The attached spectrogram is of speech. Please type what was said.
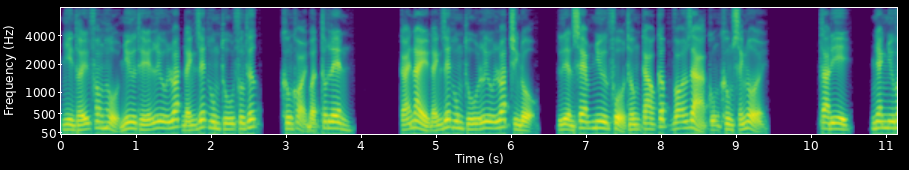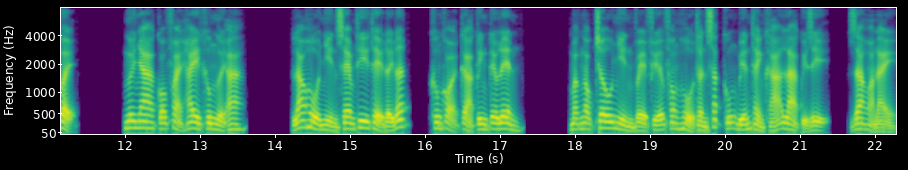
nhìn thấy phong hổ như thế lưu loát đánh giết hung thú phương thức, không khỏi bật thốt lên. Cái này đánh giết hung thú lưu loát trình độ, liền xem như phổ thông cao cấp võ giả cũng không sánh nổi. Ta đi, nhanh như vậy. Ngươi nha có phải hay không người A? Lão hồ nhìn xem thi thể đầy đất, không khỏi cả kinh kêu lên. Mạc Ngọc Châu nhìn về phía phong hổ thần sắc cũng biến thành khá là quỷ dị, gia hỏa này,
